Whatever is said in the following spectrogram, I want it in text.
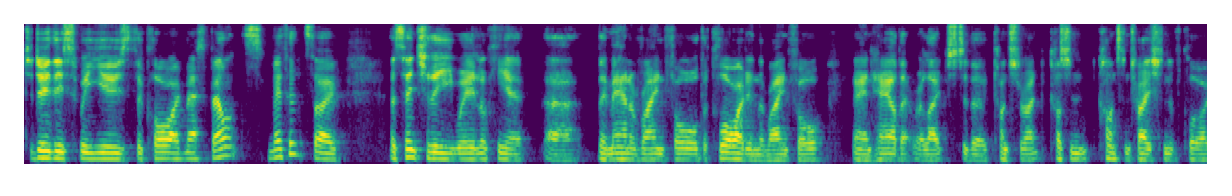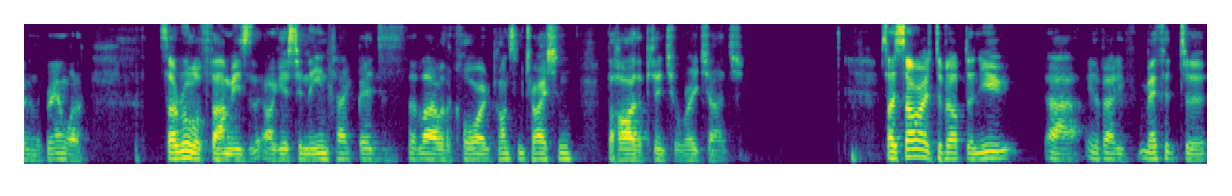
To do this, we use the chloride mass balance method. So essentially, we're looking at uh, the amount of rainfall, the chloride in the rainfall, and how that relates to the concentration of chloride in the groundwater. So rule of thumb is, I guess, in the intake beds, the lower the chloride concentration, the higher the potential recharge. So has developed a new uh, innovative method to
